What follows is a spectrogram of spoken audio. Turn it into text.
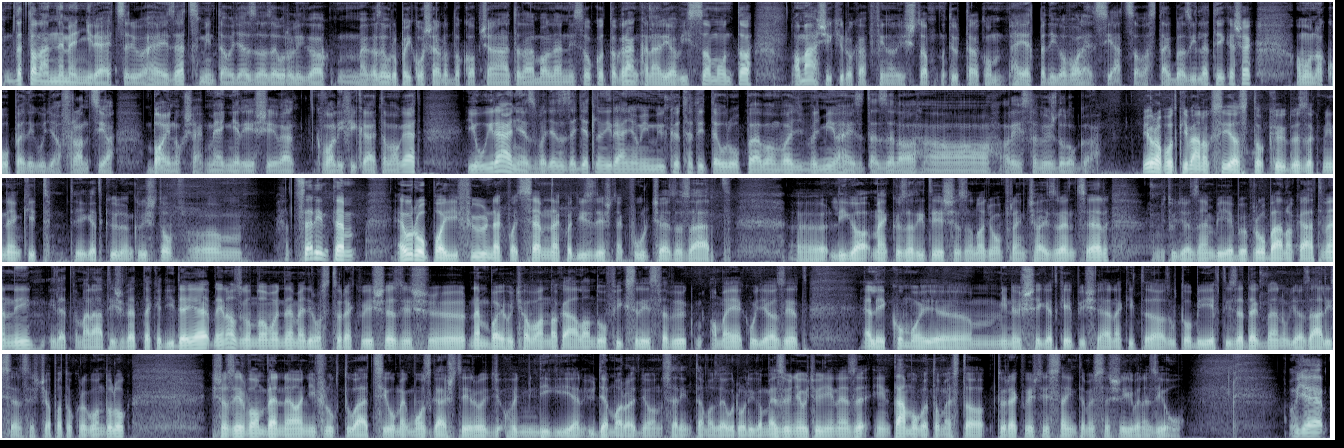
de talán nem ennyire egyszerű a helyzet, mint ahogy ez az Euroliga meg az Európai Kosárlabda kapcsán általában lenni szokott. A Gran Canaria visszamondta, a másik Eurocup finalista, a Türk Telekom helyett pedig a Valenciát szavazták be az illetékesek, a Monaco pedig ugye a francia bajnokság megnyerésével kvalifikálta magát. Jó irány ez, vagy ez az egyetlen irány, ami működhet itt Európában, vagy, vagy mi a helyzet ezzel a, a, a résztvevős dologgal? Jó napot kívánok, sziasztok, üdvözlök mindenkit, téged külön Kristóf. Um, hát szerintem európai fülnek, vagy szemnek, vagy ízlésnek furcsa ez a zárt uh, liga megközelítés, ez a nagyon franchise rendszer, amit ugye az NBA-ből próbálnak átvenni, illetve már át is vettek egy ideje. Én azt gondolom, hogy nem egy rossz törekvés ez, és uh, nem baj, hogyha vannak állandó fix résztvevők, amelyek ugye azért elég komoly minőséget képviselnek itt az utóbbi évtizedekben, ugye az A-licenszes csapatokra gondolok, és azért van benne annyi fluktuáció, meg mozgástér, hogy, hogy mindig ilyen üde maradjon szerintem az Euróliga mezőnye, úgyhogy én, ez, én támogatom ezt a törekvést, és szerintem összességében ez jó. Ugye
